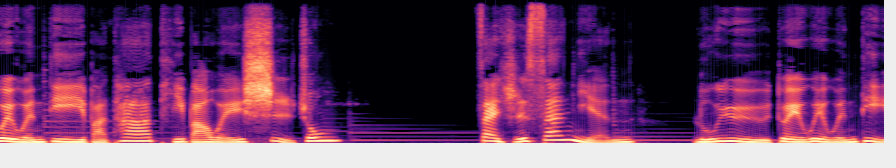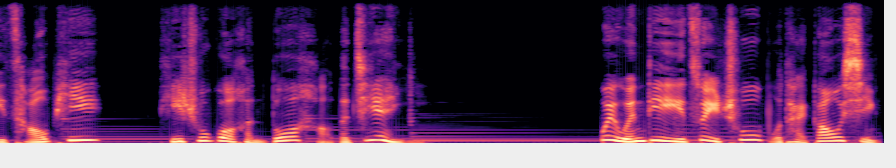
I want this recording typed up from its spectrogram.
魏文帝把他提拔为侍中，在职三年，卢玉对魏文帝曹丕提出过很多好的建议。魏文帝最初不太高兴，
